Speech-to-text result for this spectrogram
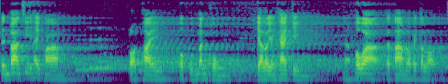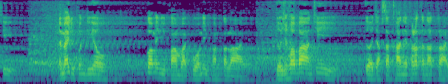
เป็นบ้านที่ให้ความ ปลอดภัยอบอุ่นมั่นคง แก่เราอย่างแท้จริงนะเพราะว่าจะตามเราไปตลอดทุกที่แม้อยู่คนเดียวก็ไม่มีความหวาดกลัวไม่มีความอันตราย โดยเฉพาะบ้านที่เกิดจากศรัทธาในพระรัตนตรัย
